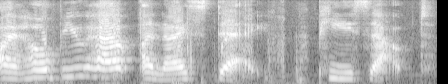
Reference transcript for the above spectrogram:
I hope you have a nice day. Peace out.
